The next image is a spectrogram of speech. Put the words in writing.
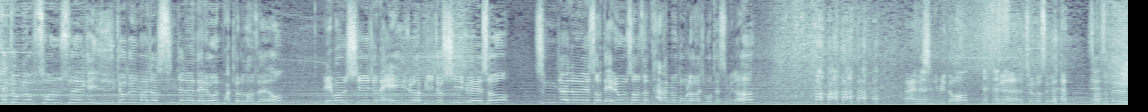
최종혁 선수에게 일격을 맞아 승자전에 내려온 박현우 선수예요. 이번 시즌 A조와 B조, C조에서 승자전에서 내려온 선수는 단 한 명도 올라가지 못했습니다. 나에는 신입이도 예, 준우승한 선수들을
